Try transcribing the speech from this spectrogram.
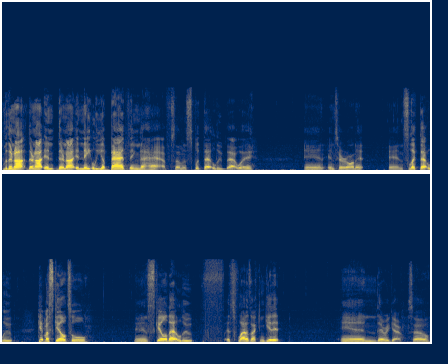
but they're not they're not in, they're not innately a bad thing to have. So I'm going to split that loop that way and enter on it and select that loop. Get my scale tool and scale that loop as flat as I can get it and there we go. So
